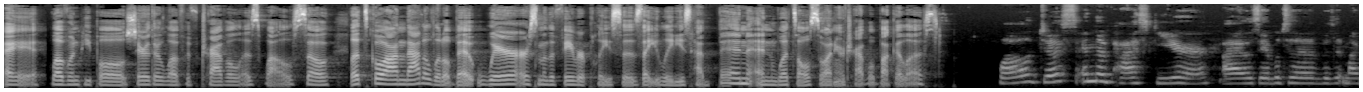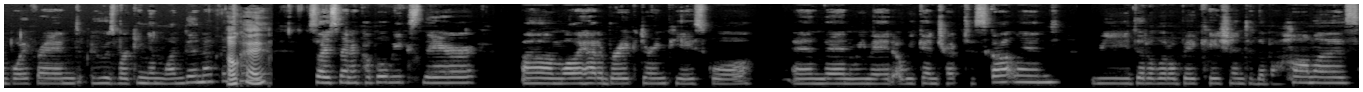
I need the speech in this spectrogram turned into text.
I love when people share their love of travel as well. So let's go on that a little bit. Where are some of the favorite places that you ladies have been and what's also on your travel bucket list? Well, just in the past year, I was able to visit my boyfriend who was working in London at the Okay. time. So I spent a couple of weeks there um, while I had a break during PA school. And then we made a weekend trip to Scotland. We did a little vacation to the Bahamas.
